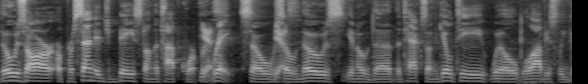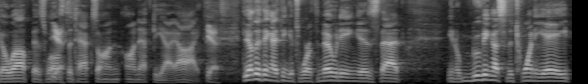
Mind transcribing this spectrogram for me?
those are a percentage based on the top corporate Yes. rate. So, so those, you know, the, the tax on GILTI will will obviously go up as well as the tax on on FDII. Yes. The other thing I think it's worth noting is that, you know, moving us to 28,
